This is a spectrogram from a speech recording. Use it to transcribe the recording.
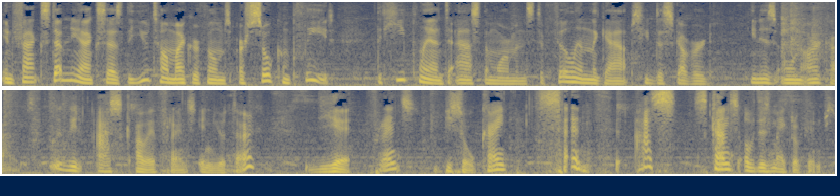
In fact, Stepniak says the Utah microfilms are so complete that he planned to ask the Mormons to fill in the gaps he discovered in his own archives. We will ask our friends in Utah, dear friends, be so kind, send us scans of these microfilms.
